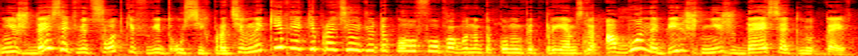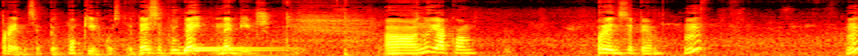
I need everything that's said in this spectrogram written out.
ніж 10% від усіх працівників, які працюють у такого ФОП або на такому підприємстві, або не більш ніж 10 людей, в принципі, по кількості. 10 людей не більше. А, ну, як вам? Принципі. М? М?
